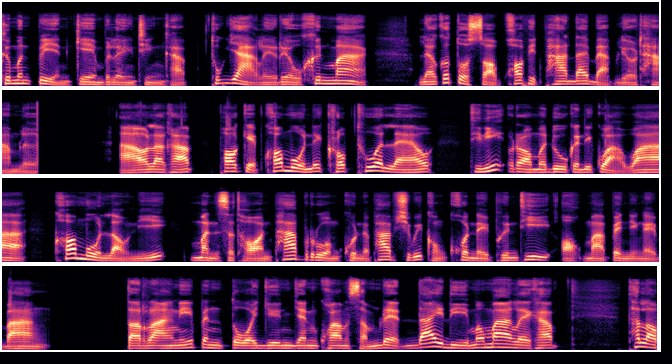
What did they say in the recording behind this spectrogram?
คือมันเปลี่ยนเกมไปเลยจริงๆครับ ทุกอย่างเลยเร็วขึ้นมาก แล้วก็ตรวจสอบข้อผิดพลาดได้แบบเรียลไทม์เลย เอาละครับ พอเก็บข้อมูลได้ครบถ้วนแล้ว ทีนี้เรามาดูกันดีกว่าว่า ข้อมูลเหล่านี้มันสะท้อนภาพรวมคุณภาพชีวิตของคนในพื้นที่ออกมาเป็นยังไงบ้าง ตารางนี้เป็นตัวยืนยันความสำเร็จได้ดีมากๆเลยครับ ถ้าเรา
